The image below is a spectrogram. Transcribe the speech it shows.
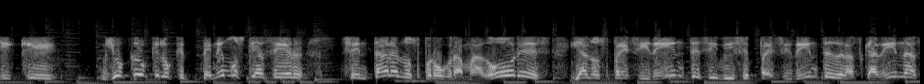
que, que yo creo que lo que tenemos que hacer sentar a los programadores y a los presidentes y vicepresidentes de las cadenas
